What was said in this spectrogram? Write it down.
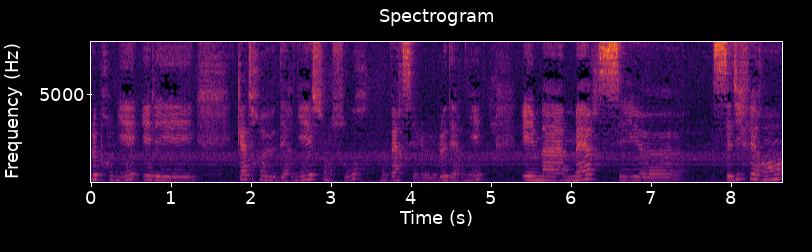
le premier, et les quatre derniers sont sourds. Mon père, c'est le, dernier. Et ma mère, c'est euh, c'est différent.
